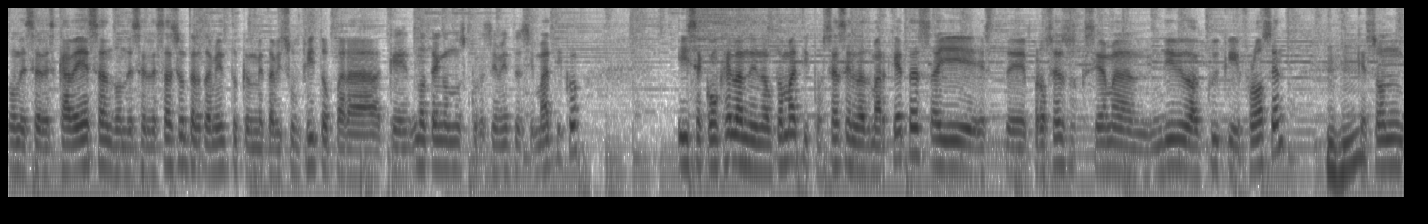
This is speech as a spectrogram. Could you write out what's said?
donde se descabezan, donde se les hace un tratamiento con metabisulfito para que no tengan un oscurecimiento enzimático y se congelan en automático. Se hacen las marquetas, hay este, procesos que se llaman individual quickie frozen, que son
